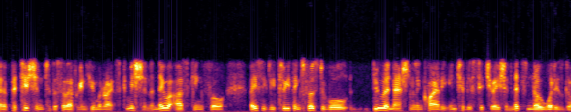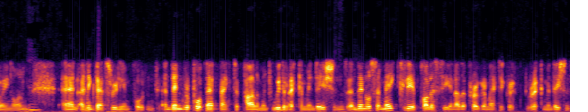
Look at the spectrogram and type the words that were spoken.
a, petition to the South African Human Rights Commission, and they were asking for basically three things. First of all, do a national inquiry into this situation. Let's know what is going on, mm. and I think that's really important. And then report that back to Parliament with recommendations, and then also make clear policy and other programmatic rec- recommendations.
